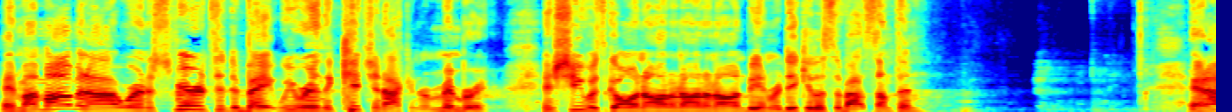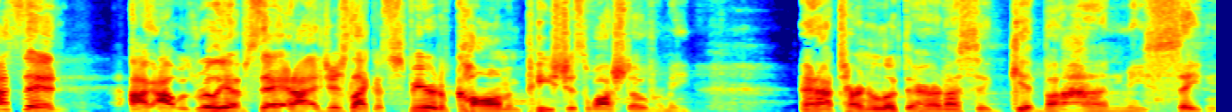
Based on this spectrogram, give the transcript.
And my mom and I were in a spirited debate. We were in the kitchen, I can remember it. And she was going on and on and on, being ridiculous about something. And I said, I, I, was really upset, and I just like a spirit of calm and peace just washed over me. And I turned and looked at her and I said, Get behind me, Satan.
